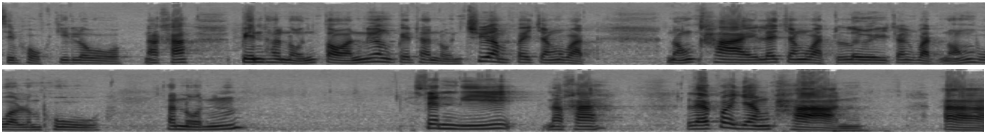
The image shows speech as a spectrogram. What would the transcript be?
86 กิโลนะคะ เป็นถนนต่อเนื่องเป็นถนนเชื่อมไปจังหวัดหนองคายและจังหวัดเลย จังหวัดหนองบัวลำพู ถนน เส้นนี้นะคะ แล้วก็ยังผ่านอ่า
